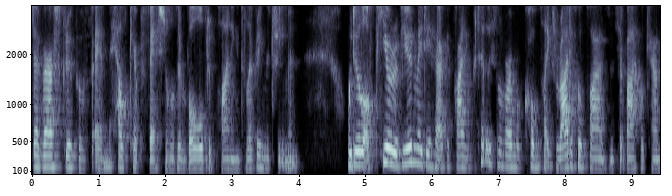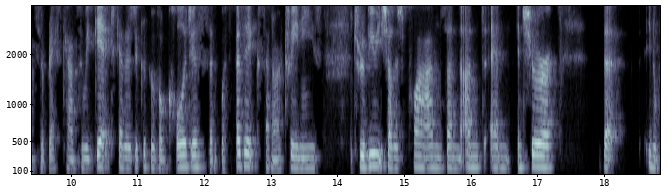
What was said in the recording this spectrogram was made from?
diverse group of um, healthcare professionals involved in planning and delivering the treatment. We do a lot of peer review and radiotherapy planning, particularly some of our more complex radical plans in cervical cancer, breast cancer. We get together as a group of oncologists and with physics and our trainees to review each other's plans and and um, ensure that you know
